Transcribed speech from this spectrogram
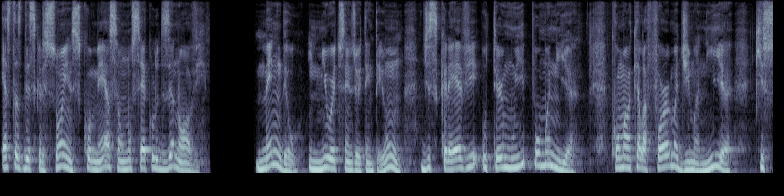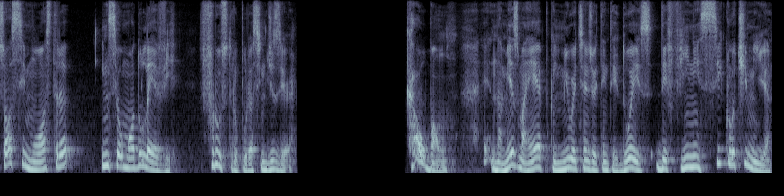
Estas descrições começam no século XIX, Mendel, em 1881, descreve o termo hipomania como aquela forma de mania que só se mostra em seu modo leve, frustro, por assim dizer. Kalbaum, na mesma época, em 1882, define ciclotimia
